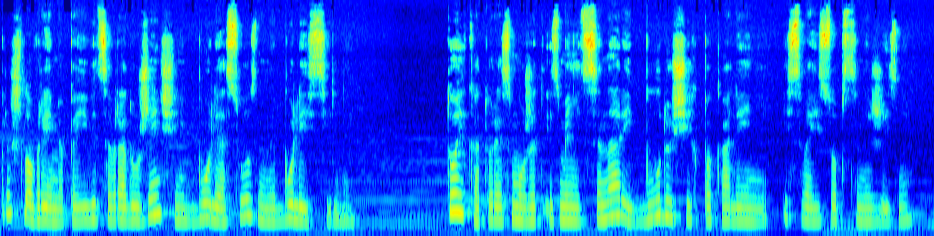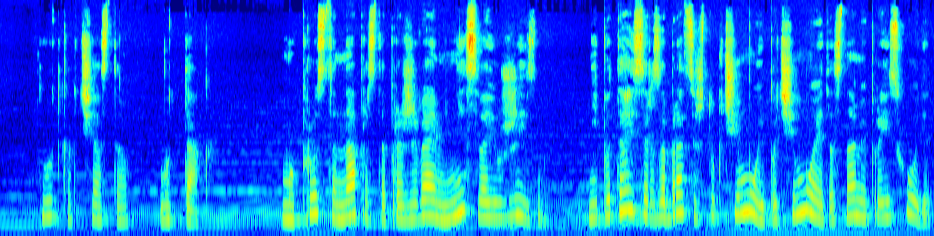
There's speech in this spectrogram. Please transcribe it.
Пришло время появиться в роду женщине более осознанной, более сильной. Той, которая сможет изменить сценарий будущих поколений и своей собственной жизни. Вот как часто вот так. Мы просто-напросто проживаем не свою жизнь, не пытаясь разобраться, что к чему и почему это с нами происходит.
